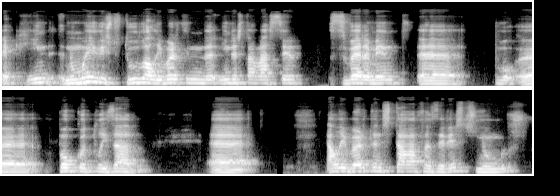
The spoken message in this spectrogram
é que no meio disto tudo, a Liberty ainda, ainda estava a ser severamente uh, pouco utilizado. Uh, Ali Burton estava a fazer estes números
